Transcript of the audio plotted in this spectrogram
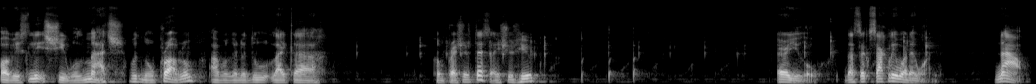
obviously she will match with no problem. I'm to do like a compression test. I should hear. There you go. That's exactly what I want. Now,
